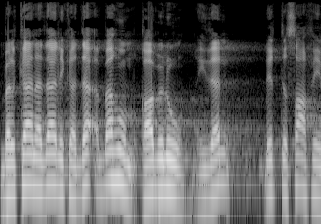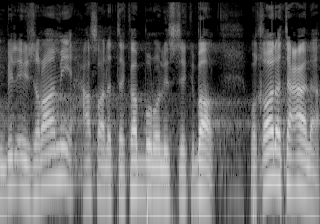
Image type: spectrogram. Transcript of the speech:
بل كان ذلك دأبهم قابلوا اذا لاتصافهم بالإجرام حصل التكبر والاستكبار. وقال تعالى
